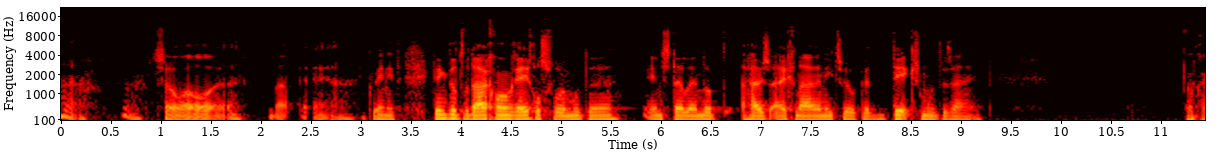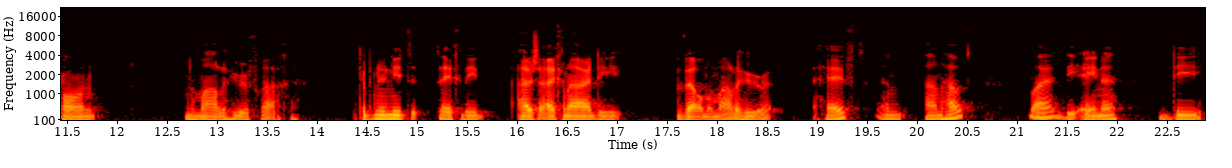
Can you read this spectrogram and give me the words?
Ja, ja, zou wel... eh, nou, eh, ja, ik weet niet. Ik denk dat we daar gewoon regels voor moeten instellen... en dat huiseigenaren niet zulke diks moeten zijn. Gewoon normale huur vragen. Ik heb het nu niet tegen die huiseigenaar die wel normale huur heeft en aanhoudt. Maar die ene die,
